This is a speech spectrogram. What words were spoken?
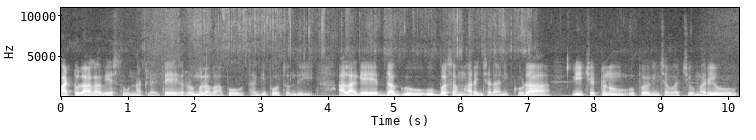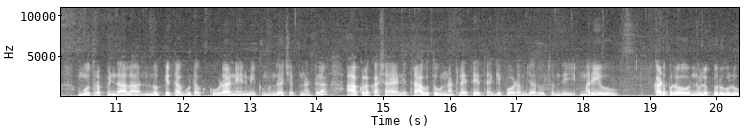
పట్టులాగా వేస్తూ ఉన్నట్లయితే రొమ్ముల వాపు తగ్గిపోతుంది. అలాగే దగ్గు ఉబ్బసం అరించడానికి కూడా ఈ చెట్టును ఉపయోగించవచ్చు. మరియు మూత్రపిండాల నొప్పి తగ్గుటకు కూడా నేను మీకు ముందుగా చెప్పినట్టుగా ఆకుల కషాయాన్ని త్రాగుతూ ఉన్నట్లయితే తగ్గిపోవడం జరుగుతుంది. మరియు కడుపులో నులు పురుగులు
